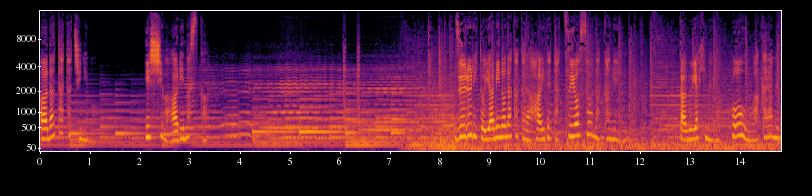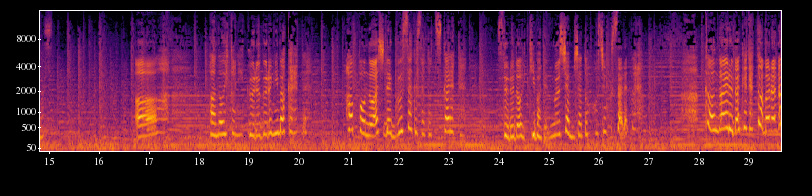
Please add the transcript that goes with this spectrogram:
ア。あなたたちにも意志はありますか？ずるりと闇の中から這い出た強そうな影にかぐや姫は頬をあからめます。あああの糸にぐるぐるに巻かれて八本の足でぐさぐさと疲れて鋭い牙でむしゃむしゃと捕食されたら考えるだけでたまらな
